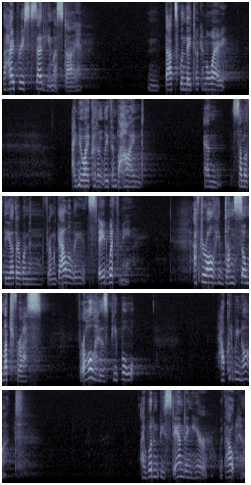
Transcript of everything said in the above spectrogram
The high priest said he must die. And that's when they took him away. I knew I couldn't leave him behind. And some of the other women from Galilee stayed with me. After all, he'd done so much for us, for all his people. How could we not? I wouldn't be standing here without him.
